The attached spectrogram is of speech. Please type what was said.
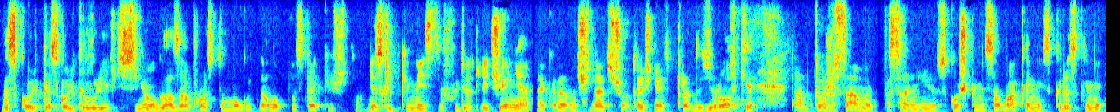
насколько, сколько вы лечитесь. У него глаза просто могут на лоб выскакивать, что несколько месяцев идет лечение, а когда начинают еще уточнять про дозировки, там то же самое по сравнению с кошками-собаками, с крысками,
